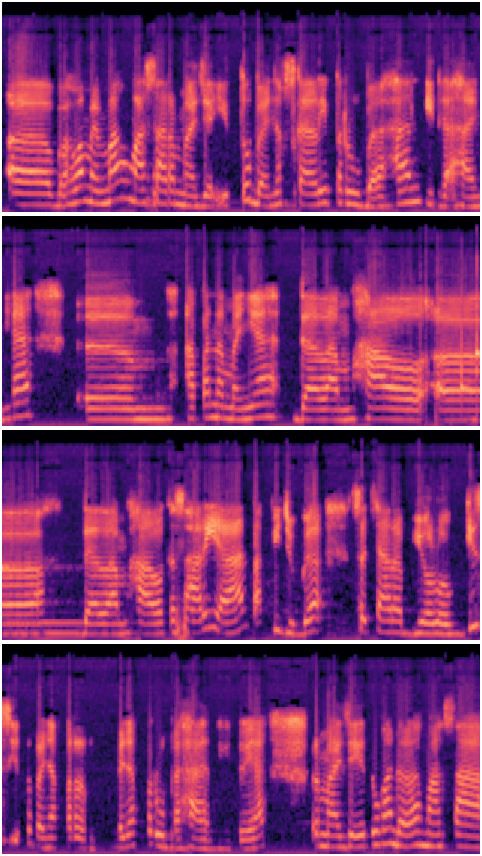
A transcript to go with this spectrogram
Eh, bahwa memang masa remaja itu banyak sekali perubahan tidak hanya em, apa namanya dalam hal eh, dalam hal keseharian tapi juga secara biologis itu banyak per- banyak perubahan gitu ya. Remaja itu kan adalah masa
